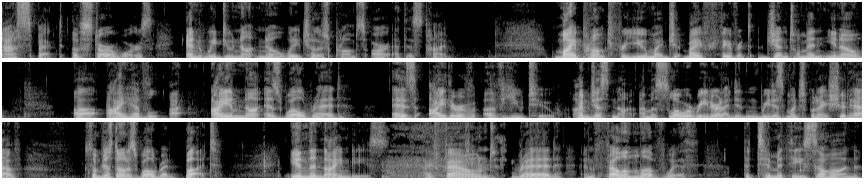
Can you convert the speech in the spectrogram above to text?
aspect of Star Wars and we do not know what each other's prompts are at this time. My prompt for you my my favorite gentleman, you know, uh, I have I, I am not as well read as either of, of you two. I'm just not. I'm a slower reader and I didn't read as much when I should have. So I'm just not as well read, but in the 90s, I found, read, and fell in love with the Timothy Zahn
